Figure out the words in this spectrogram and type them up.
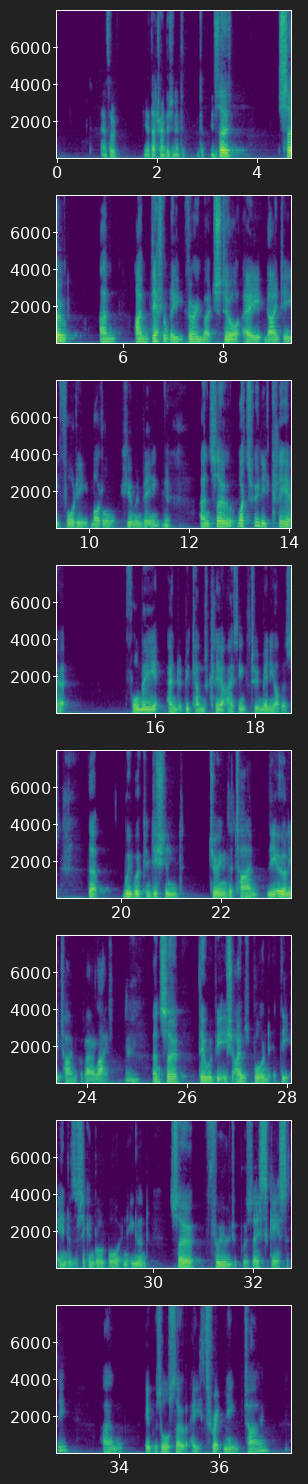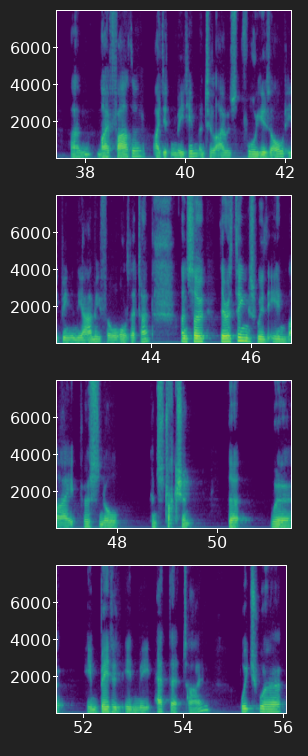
and sort of yeah that transition into, into, into So, teaching? so um, I'm definitely very much still a 1940 model human being. Yeah. And so, what's really clear for me, and it becomes clear, I think, to many of us, that we were conditioned during the time, the early time of our life. Mm. And so there would be issue. I was born at the end of the Second World War in England, so food was a scarcity. Um, it was also a threatening time. Um, my father, I didn't meet him until I was four years old. He'd been in the army for all of that time. And so there are things within my personal construction that were embedded in me at that time, which were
